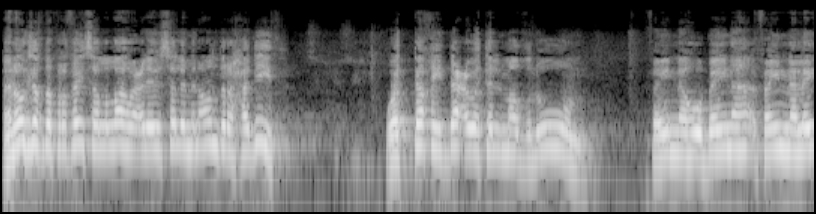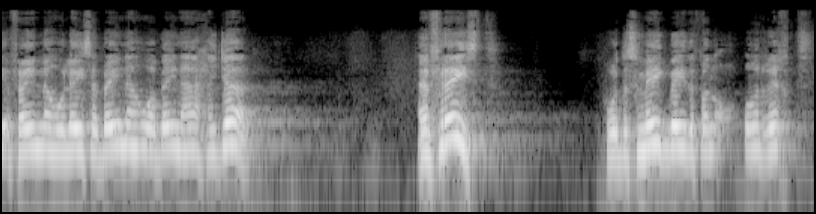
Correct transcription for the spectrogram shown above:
En ook zegt de profeet sallallahu alayhi wa sallam in een andere hadith. واتقي دعوة المظلوم فإنه, بينها فإن لي فإنه ليس بينه وبينها حجاب. En vreest voor de smeekbeden van onrecht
